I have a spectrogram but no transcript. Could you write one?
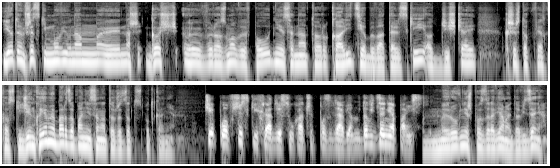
I o tym wszystkim mówił nam e, nasz gość e, w rozmowy w południe, senator Koalicji Obywatelskiej od dzisiaj, Krzysztof Kwiatkowski. Dziękujemy bardzo panie senatorze za to spotkanie. Ciepło wszystkich radiosłuchaczy pozdrawiam. Do widzenia państwu. My również pozdrawiamy. Do widzenia.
